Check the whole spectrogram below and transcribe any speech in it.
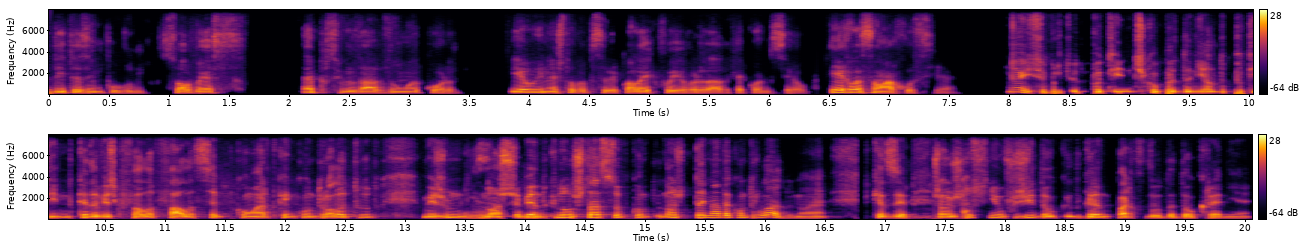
ditas em público. Se houvesse a possibilidade de um acordo. Eu ainda estou para perceber qual é que foi a verdade que aconteceu. Em relação à Rússia, não, e sobretudo Putin, desculpa Daniel, de Putin, cada vez que fala, fala sempre com ar de quem controla tudo, mesmo Exato. nós sabendo que não está sob não tem nada controlado, não é? Quer dizer, já os russos tinham fugido de grande parte do, da, da, Ucrânia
